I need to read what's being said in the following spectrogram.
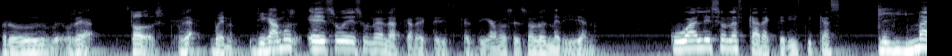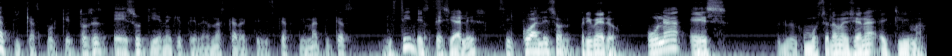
produce, o sea, todos o sea, bueno, digamos, eso es una de las características, digamos, son los meridianos. ¿Cuáles son las características climáticas? Porque entonces eso tiene que tener unas características climáticas distintas. especiales Sí, ¿cuáles son? primero una es como usted lo menciona el clima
